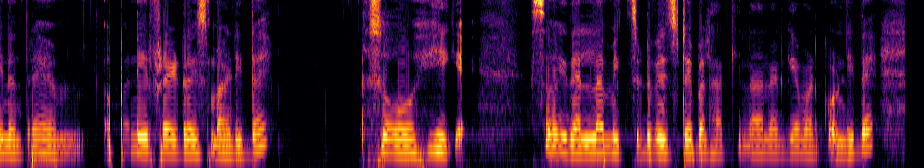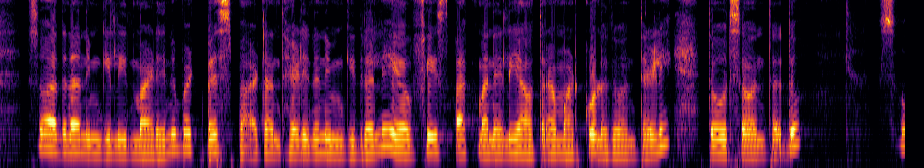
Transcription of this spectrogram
ಏನಂದರೆ, ಪನ್ನೀರ್ ಫ್ರೈಡ್ ರೈಸ್ ಮಾಡಿದ್ದೆ. ಸೊ ಹೀಗೆ. ಸೊ ಇದೆಲ್ಲ ಮಿಕ್ಸ್ಡ್ ವೆಜಿಟೇಬಲ್ ಹಾಕಿ ನಾನು ಅಡುಗೆ ಮಾಡ್ಕೊಂಡಿದ್ದೆ. ಸೊ ಅದನ್ನು ನಿಮಗೆ ಇಲ್ಲಿ ಇದು ಮಾಡಿದ್ದೀನಿ ಬಟ್ ಬೆಸ್ಟ್ ಪಾರ್ಟ್ ಅಂತ ಹೇಳಿದರೆ ನಿಮ್ಗೆ ಇದರಲ್ಲಿ ಫೇಸ್ ಪ್ಯಾಕ್ ಮನೇಲಿ ಯಾವ ಥರ ಮಾಡ್ಕೊಳ್ಳೋದು ಅಂತೇಳಿ ತೋರಿಸೋವಂಥದ್ದು. ಸೊ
